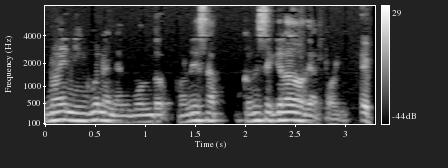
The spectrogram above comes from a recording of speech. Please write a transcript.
no hay ninguna en el mundo con, esa, con ese grado de apoyo. Eh,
